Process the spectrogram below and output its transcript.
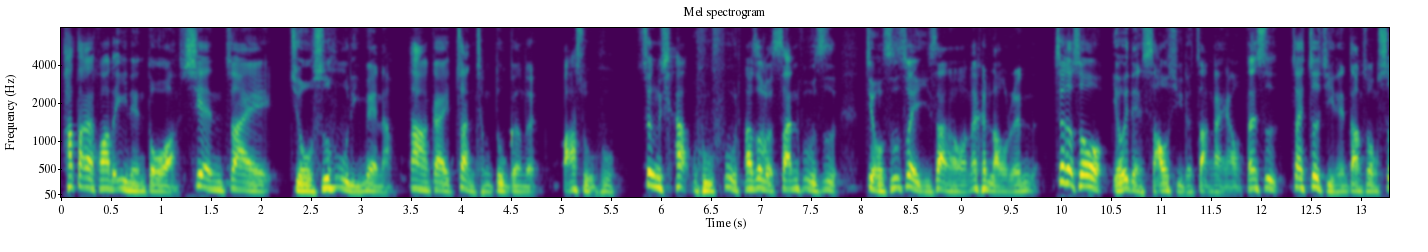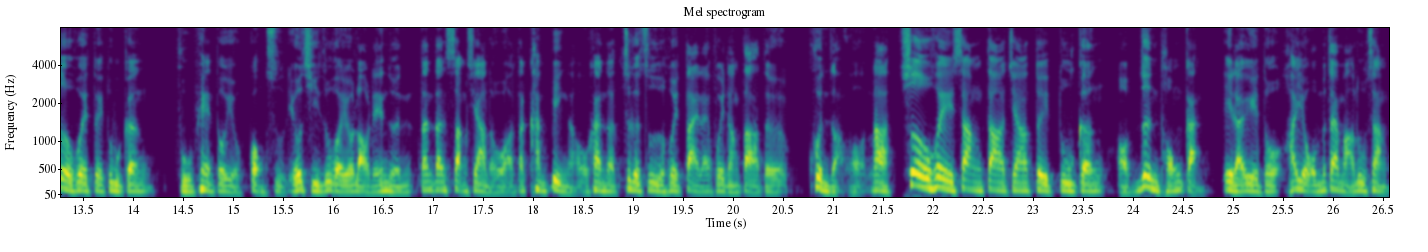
他大概花了一年多啊。现在九十户里面啊，大概赞成都更的八十五户，剩下五户，他说有三户是九十岁以上哦，那个老人，这个时候有一点少许的障碍哦。但是在这几年当中，社会对杜更普遍都有共识，尤其如果有老年人单单上下楼啊，他看病啊，我看到这个是会带来非常大的困扰哦。那社会上大家对都更哦认同感。越来越多，还有我们在马路上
